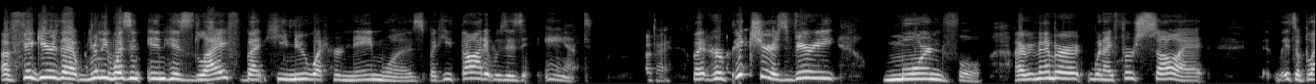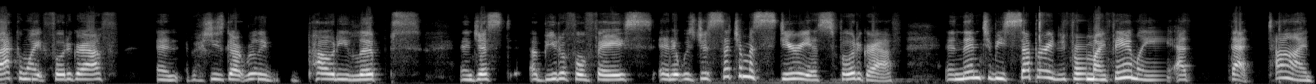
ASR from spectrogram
a figure that really wasn't in his life, but he knew what her name was, but he thought it was his aunt. Okay. But her picture is very mournful. I remember when I first saw it, it's a black and white photograph, and she's got really pouty lips and just a beautiful face. And it was just such a mysterious photograph. And then to be separated from my family at that time,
